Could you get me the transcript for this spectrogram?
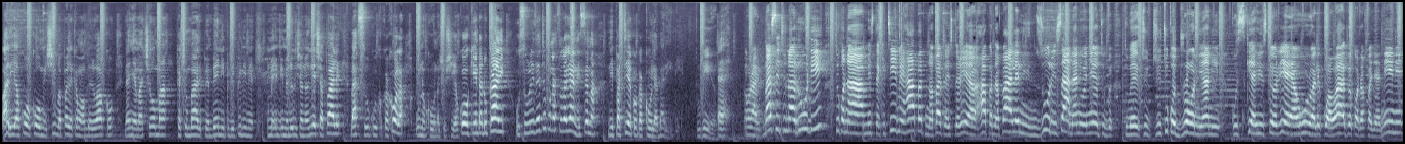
hali ya kuwa umeshiba pale kama ugali wako na nyama choma, kachumbari pembeni, pilipili imenogesha ime- nogesha pale, basi huku Coca-Cola unakuwa unashushia. Kwa hiyo ukienda dukani usiulize tu kuna soda gani, sema nipatie Coca-Cola baridi. Ndio. Eh. Alright. Basi tunarudi, tuko na Mr. Kitime hapa, tunapata historia hapa na pale, ni nzuri sana yani, wenyewe tume, tume, tu, tu, tuko drone yani kusikia historia ya Uhuru, alikuwa wapi, alikuwa anafanya nini.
